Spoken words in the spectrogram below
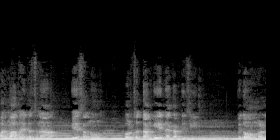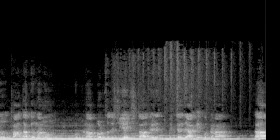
ਪਰ ਮਾਤਾ ਨੇ ਦੱਸਣਾ ਕਿ ਸਾਨੂੰ ਪੁਲਿਸ ਤੰਗ ਹੀ ਇੰਨਾ ਕਰਦੀ ਸੀ। ਜਦੋਂ ਮੰਨ ਲਓ ਥਾਂ ਤੱਕ ਉਹਨਾਂ ਨੂੰ ਕੁੱਟਣਾ, ਪੁਲਿਸ ਦੇ ਸੀਆਈ ਸਟਾਫ ਦੇ ਵਿੱਚ ਜਾ ਕੇ ਕੁੱਟਣਾ, ਤਾਂ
